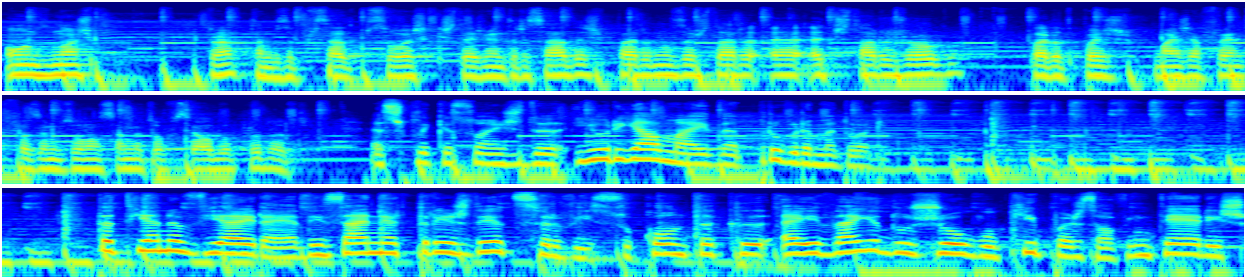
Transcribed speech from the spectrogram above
onde nós pronto, estamos a precisar de pessoas que estejam interessadas para nos ajudar a, a, testar o jogo, para depois, mais à frente, fazermos o lançamento oficial do produto. As explicações de Yuri Almeida, programador. Tatiana Vieira é designer 3D de serviço. Conta que a ideia do jogo Keepers of Interis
